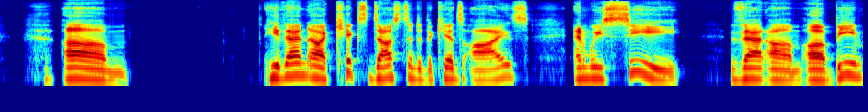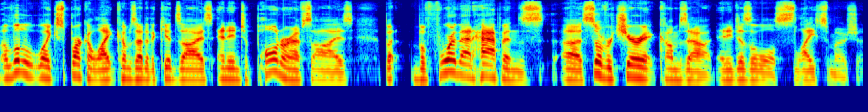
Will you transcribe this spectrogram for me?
um, he then uh, kicks dust into the kid's eyes, and we see that um a beam a little like spark of light comes out of the kid's eyes and into Polnareff's eyes but before that happens uh silver chariot comes out and he does a little slice motion.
